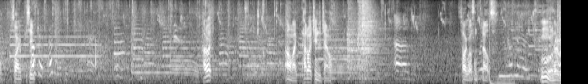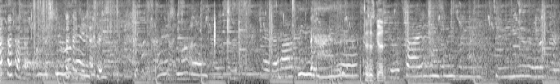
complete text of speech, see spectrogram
Oh, sorry, proceed. Okay, okay. How do I? I don't like. How do I change the channel? Talk about something else. You a Merry Christmas. Mm, there we Wish you a Merry Christmas. Wish you a Merry Christmas. And a Happy New Year. This is good. Good tidings we bring to you. Merry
